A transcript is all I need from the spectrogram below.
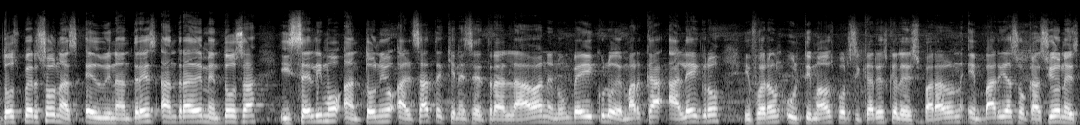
dos personas, Edwin Andrés Andrade Mendoza y Célimo Antonio Alzate, quienes se trasladaban en un vehículo de marca Alegro y fueron ultimados por sicarios que le dispararon en varias ocasiones.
